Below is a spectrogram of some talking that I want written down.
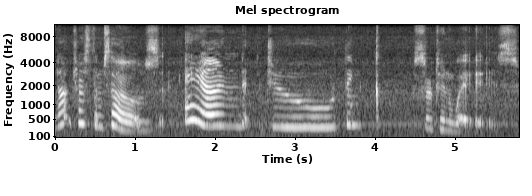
not trust themselves, and to think certain ways.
